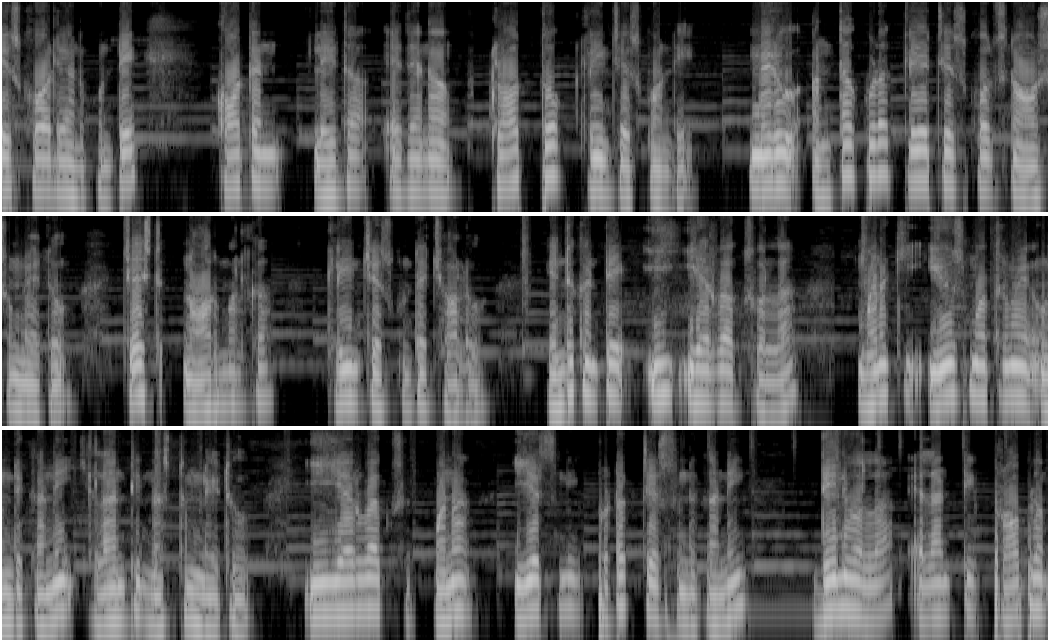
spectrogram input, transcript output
చేసుకోవాలి అనుకుంటే కాటన్ లేదా ఏదైనా క్లాత్తో క్లీన్ చేసుకోండి. మీరు అంతా కూడా క్లియర్ చేసుకోవాల్సిన అవసరం లేదు. జస్ట్ నార్మల్గా క్లీన్ చేసుకుంటే చాలు. ఎందుకంటే ఈ ఇయర్ వ్యాక్స్ వల్ల మనకి యూస్ మాత్రమే ఉంది కానీ ఎలాంటి నష్టం లేదు. ఈ ఇయర్ వ్యాక్స్ మన ఇయర్స్ని ప్రొటెక్ట్ చేస్తుంది కానీ దీనివల్ల ఎలాంటి ప్రాబ్లం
